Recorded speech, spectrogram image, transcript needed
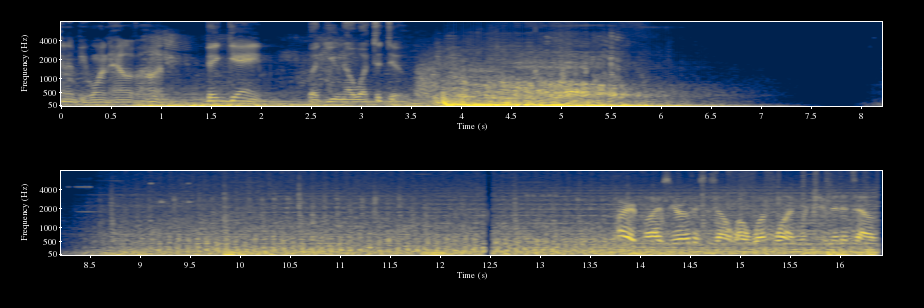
Gonna be one hell of a hunt. Big game, but you know what to do. Fired 5-0, this is Outlaw 1-1. We're two minutes out.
